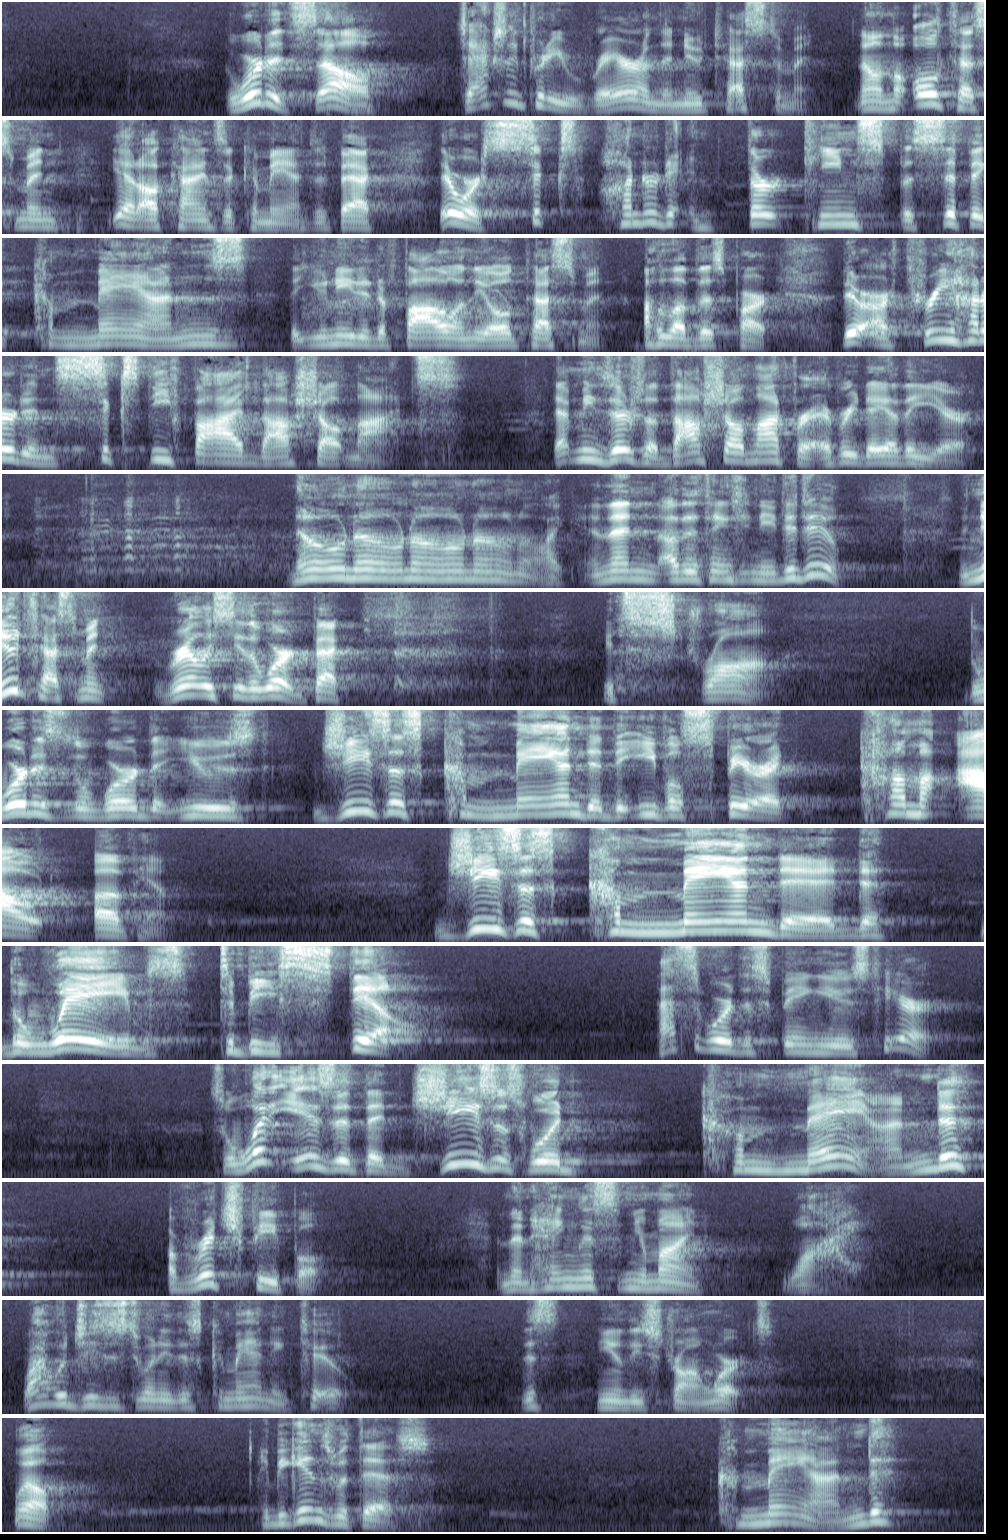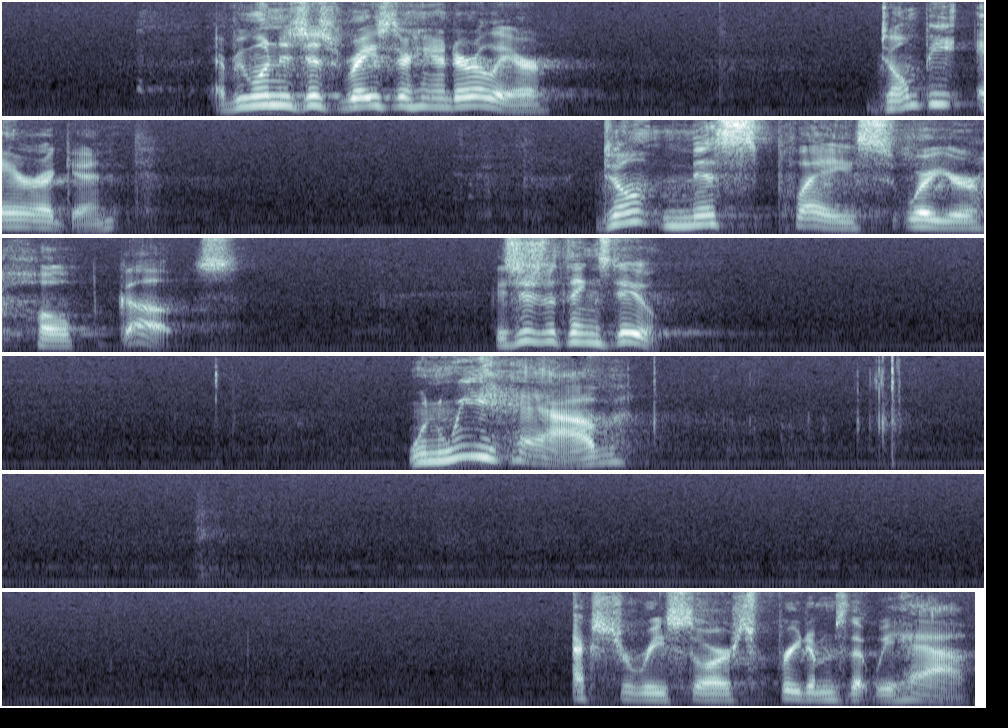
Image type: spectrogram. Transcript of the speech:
The word itself, it's actually pretty rare in the New Testament. Now, in the Old Testament, you had all kinds of commands. In fact, there were 613 specific commands that you needed to follow in the Old Testament. I love this part. There are 365 thou shalt nots. That means there's a thou shalt not for every day of the year. No, no, no, no, no. Like, and then other things you need to do. The New Testament, rarely see the word. In fact, it's strong. The word is the word that used Jesus commanded the evil spirit come out of him. Jesus commanded the waves to be still. That's the word that's being used here. So, what is it that Jesus would command of rich people? And then hang this in your mind. Why? Why would Jesus do any of this commanding too? This, you know, these strong words. Well, he begins with this command. Everyone who's just raised their hand earlier, don't be arrogant. Don't misplace where your hope goes. Because here's what things do. When we have extra resource, freedoms that we have.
